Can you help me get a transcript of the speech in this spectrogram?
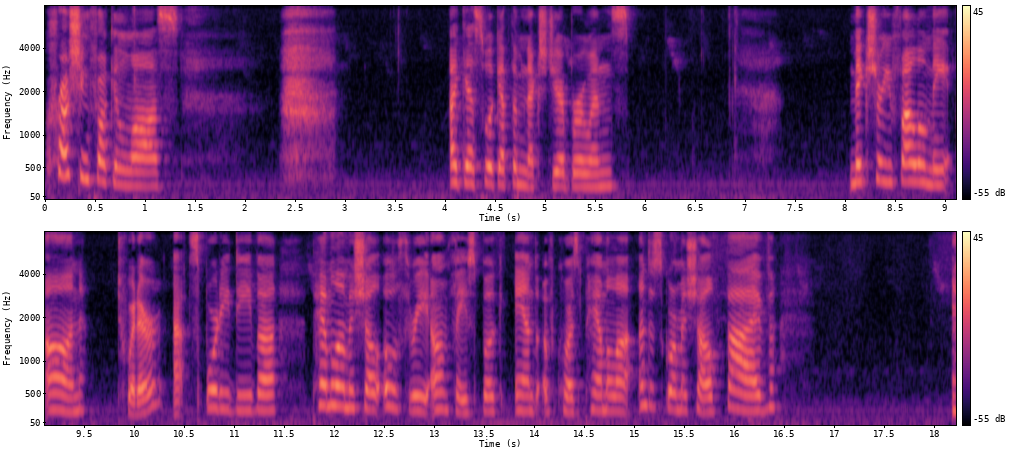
Crushing fucking loss. I guess we'll get them next year, Bruins. Make sure you follow me on Twitter at Sporty Diva, Pamela Michelle 03 on Facebook, and of course Pamela underscore Michelle 5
